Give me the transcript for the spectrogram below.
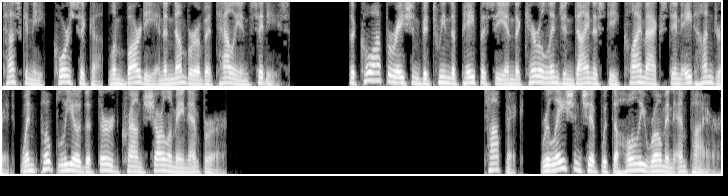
Tuscany, Corsica, Lombardy, and a number of Italian cities. The cooperation between the papacy and the Carolingian dynasty climaxed in 800, when Pope Leo III crowned Charlemagne emperor. Relationship with the Holy Roman Empire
